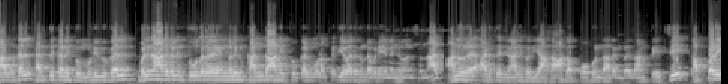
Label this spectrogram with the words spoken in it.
செயலாளர்கள் கருத்து கணிப்பு முடிவுகள் வெளிநாடுகளின் தூதரகங்களின் கண்காணிப்புகள் மூலம் தெரிய வருகின்ற விடயம் என்னவென்று சொன்னால் அனுர அடுத்த ஜனாதிபதியாக ஆக போகின்றார் என்பதுதான் பேச்சு. அப்படி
